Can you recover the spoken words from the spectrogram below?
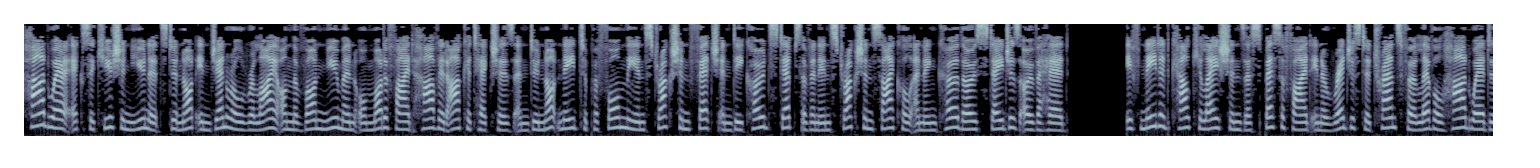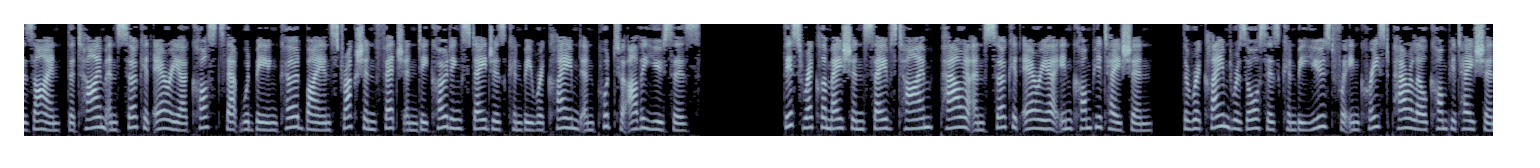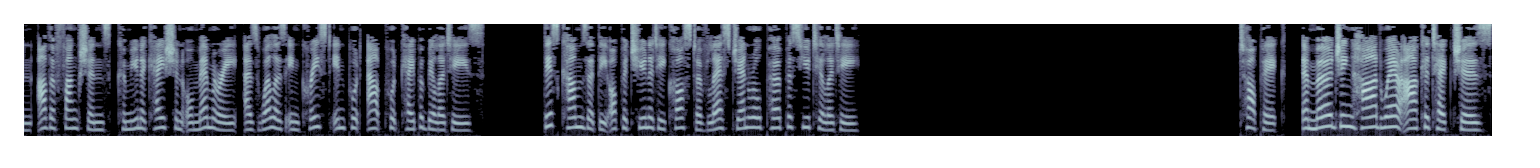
Hardware execution units do not in general rely on the von Neumann or modified Harvard architectures and do not need to perform the instruction fetch and decode steps of an instruction cycle and incur those stages overhead. If needed calculations are specified in a register transfer level hardware design, the time and circuit area costs that would be incurred by instruction fetch and decoding stages can be reclaimed and put to other uses. This reclamation saves time, power and circuit area in computation. The reclaimed resources can be used for increased parallel computation, other functions, communication or memory, as well as increased input-output capabilities. This comes at the opportunity cost of less general-purpose utility. Emerging hardware architectures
